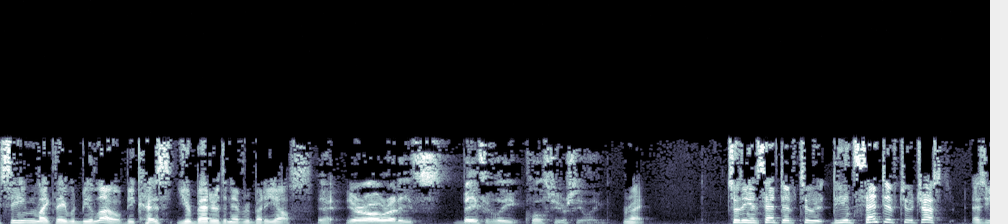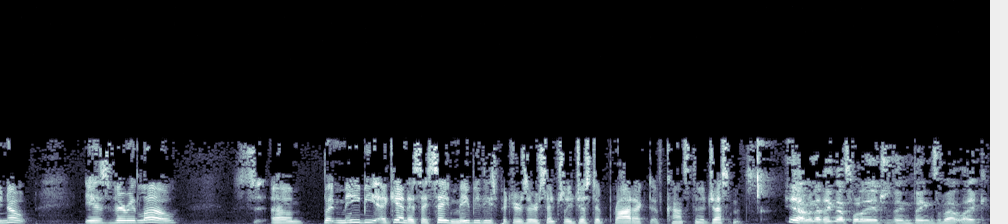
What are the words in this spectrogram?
seem like they would be low because you're better than everybody else. yeah, you're already basically close to your ceiling. Right. So the incentive to the incentive to adjust, as you note, is very low. Um, but maybe again, as I say, maybe these pitchers are essentially just a product of constant adjustments. Yeah, I mean, I think that's one of the interesting things about like,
